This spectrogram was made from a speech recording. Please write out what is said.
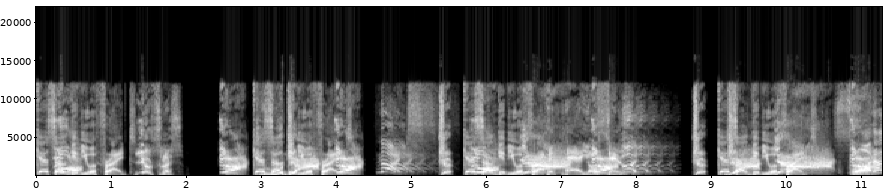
Guess I'll give you a fright. Useless! Guess I'll give you a fright. Nice! Guess I'll give you a fright. Prepare yourself. Good! Guess I'll give you a fright. Soda,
